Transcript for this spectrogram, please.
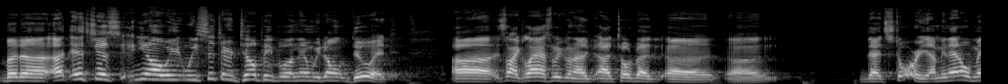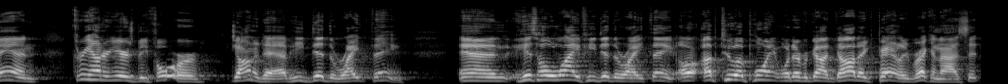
But uh, it's just, you know, we, we sit there and tell people and then we don't do it. Uh, it's like last week when I, I told about uh, uh that story. I mean, that old man, 300 years before Jonadab, he did the right thing. And his whole life, he did the right thing. Or up to a point, whatever God, God apparently recognized it.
